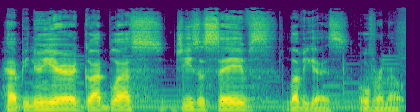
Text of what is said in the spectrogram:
Happy New Year. God bless. Jesus saves. Love you guys. Over and out.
